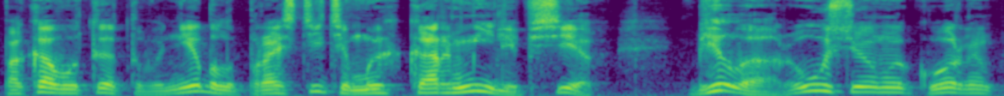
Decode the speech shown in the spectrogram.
пока вот этого не было, простите, мы их кормили всех. Белоруссию мы кормим,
